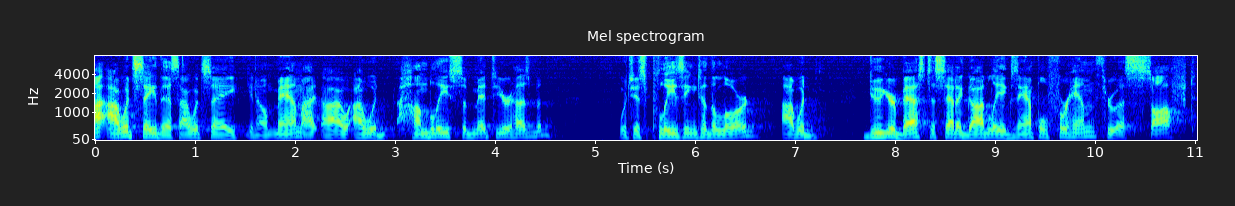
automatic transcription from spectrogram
I, I would say this I would say, you know, ma'am, I, I, I would humbly submit to your husband, which is pleasing to the Lord. I would do your best to set a godly example for him through a soft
